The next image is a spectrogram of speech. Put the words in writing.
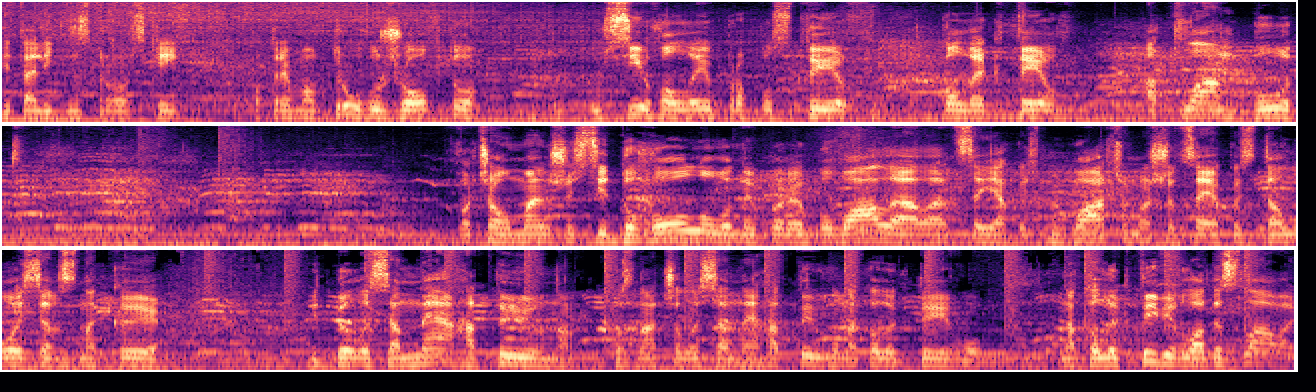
Віталій Дністровський отримав другу жовту, усі голи пропустив колектив Атлант Бут. Хоча у меншості до голу вони перебували, але це якось ми бачимо, що це якось далося в знаки. Відбилося негативно, позначилося негативно на колективу. На колективі Владислава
